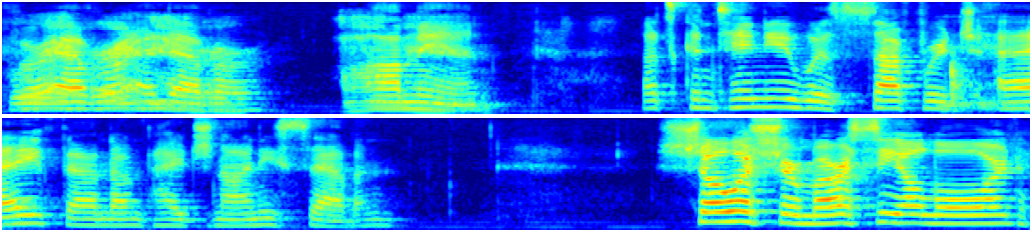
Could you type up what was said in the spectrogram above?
forever and ever. Amen. Let's continue with suffrage A, found on page 97. Show us your mercy, O Lord.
